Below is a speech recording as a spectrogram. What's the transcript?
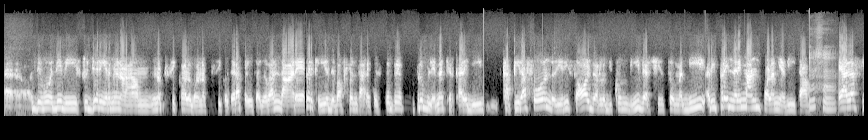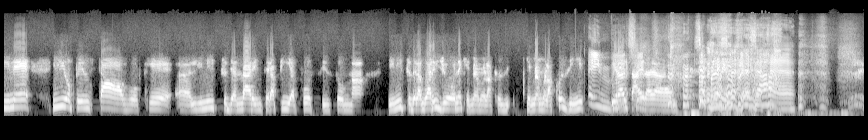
eh, devo, devi suggerirmi una, una, psicologa, una psicoterapeuta dove andare perché io devo affrontare questo pre- problema e cercare di capire a fondo, di risolverlo, di conviverci, insomma, di riprendere in mano un po' la mia vita. Uh-huh. E alla fine io pensavo che eh, l'inizio di andare in terapia fosse, insomma, l'inizio della guarigione, chiamiamola così, chiamiamola così in realtà era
